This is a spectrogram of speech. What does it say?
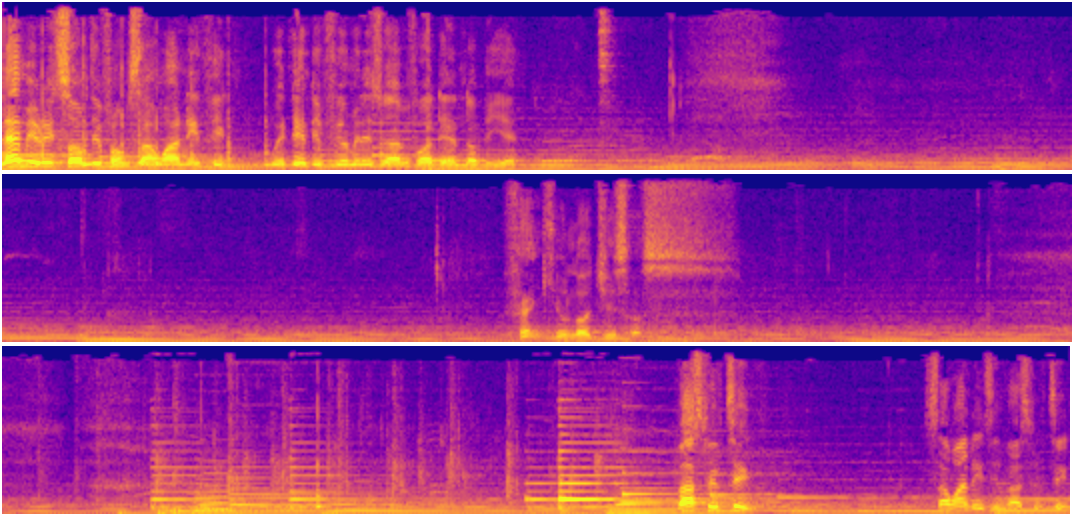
Let me read something from Psalm 118 within the few minutes we have before the end of the year. Thank you, Lord Jesus. Verse 15. Psalm 118, verse 15.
